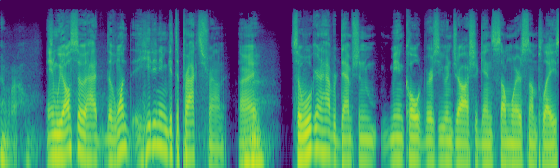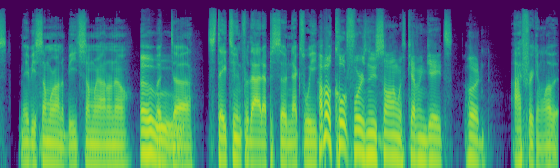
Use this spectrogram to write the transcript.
Oh, wow. and we also had the one he didn't even get to practice around it. All right. Yeah. So we're gonna have redemption. Me and Colt versus you and Josh again somewhere, someplace, maybe somewhere on a beach somewhere. I don't know. Oh, But uh, stay tuned for that episode next week. how about Colt Ford's new song with Kevin Gates, Hood? I freaking love it.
